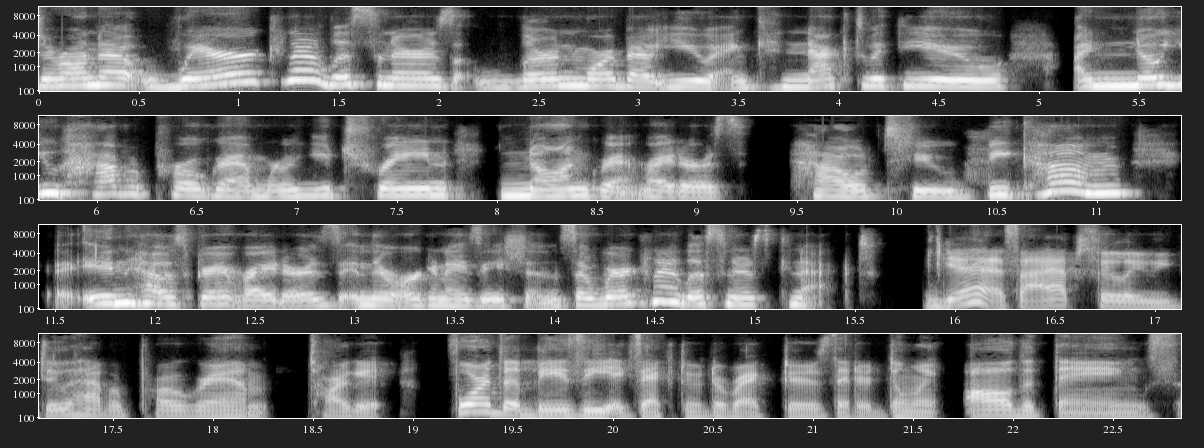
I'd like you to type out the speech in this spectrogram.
DeaRonda, where can our listeners learn more about you and connect with you? I know you have a program where you train non grant writers how to become in house grant writers in their organization. So, where can our listeners connect? Yes, I absolutely do have a program target for the busy executive directors that are doing all the things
